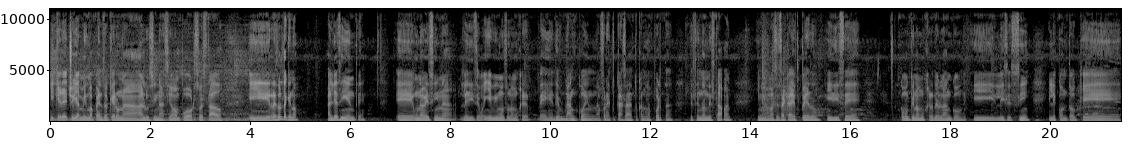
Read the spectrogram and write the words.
Y que de hecho ella misma pensó que era una alucinación por su estado. Y resulta que no. Al día siguiente, eh, una vecina le dice, oye, vimos una mujer eh, de blanco en, afuera de tu casa tocando la puerta. Este, ¿En dónde estaban? Y mi mamá se saca de pedo y dice, ¿cómo que una mujer de blanco? Y le dice, sí. Y le contó que,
